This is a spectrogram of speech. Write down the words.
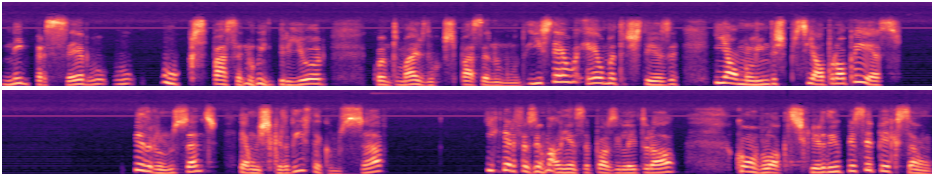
nem percebe o, o que se passa no interior, quanto mais do que se passa no mundo. E isso é, é uma tristeza e há uma linda especial para o PS. Pedro Nuno Santos é um esquerdista, como se sabe, e quer fazer uma aliança pós-eleitoral com o Bloco de Esquerda e o PCP, que são,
